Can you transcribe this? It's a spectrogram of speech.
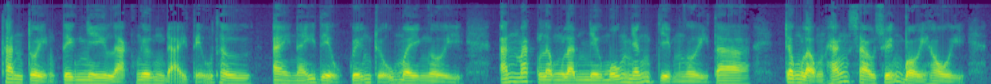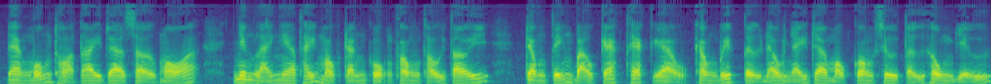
Thanh tuyền tiên nhi lạc ngưng đại tiểu thư, ai nấy đều quyến rũ mê người, ánh mắt long lanh như muốn nhấn chìm người ta. Trong lòng hắn sao xuyến bồi hồi, đang muốn thò tay ra sờ mó, nhưng lại nghe thấy một trận cuồng phong thổi tới. Trong tiếng bão cát thét gào, không biết từ đâu nhảy ra một con sư tử hung dữ,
